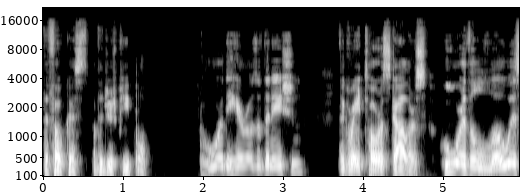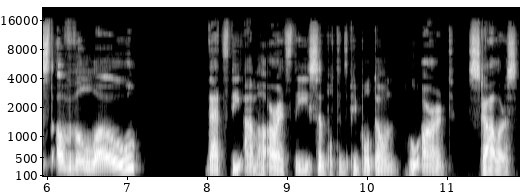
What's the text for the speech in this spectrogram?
the focus of the Jewish people. Who are the heroes of the nation? The great Torah scholars. Who are the lowest of the low? That's the Am Haaretz, the simpletons, people don't who aren't scholars.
